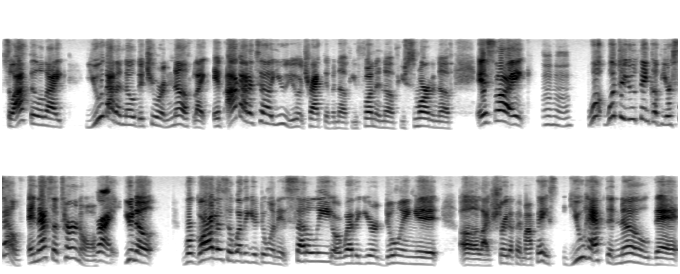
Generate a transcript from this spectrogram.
So I feel like you got to know that you're enough. Like, if I got to tell you you're attractive enough, you're fun enough, you're smart enough, it's like, Mm-hmm. What what do you think of yourself? And that's a turn off. Right. You know, regardless of whether you're doing it subtly or whether you're doing it uh like straight up in my face, you have to know that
